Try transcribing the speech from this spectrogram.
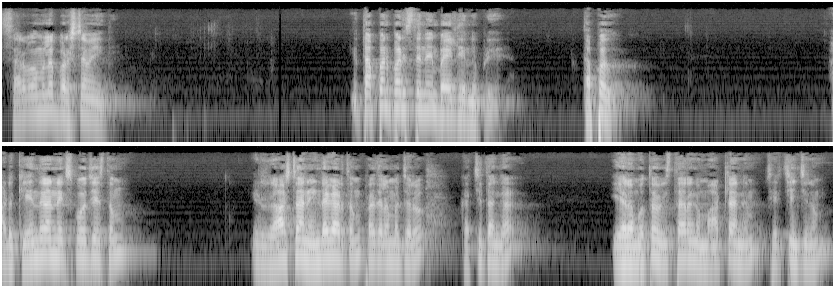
సర్వముల భ్రష్టమైంది. తప్పని పరిస్థితి నేను బయలుదేరినప్పుడు. తప్పదు. అటు కేంద్రాన్ని ఎక్స్పోజ్ చేస్తాం ఇటు రాష్ట్రాన్ని ఎండగడతాం ప్రజల మధ్యలో ఖచ్చితంగా. ఇలా మొత్తం విస్తారంగా మాట్లాడినాం చర్చించినాం.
